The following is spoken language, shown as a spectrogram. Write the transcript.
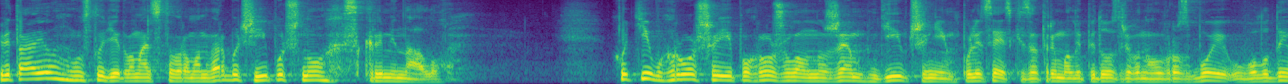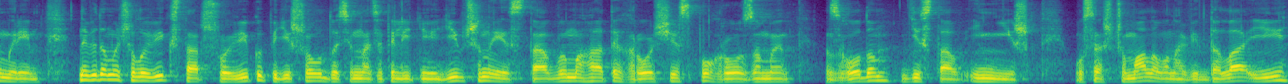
Вітаю у студії 12-го Роман Вербич і почну з криміналу. Хотів грошей і погрожував ножем дівчині. Поліцейські затримали підозрюваного в розбої у Володимирі. Невідомий чоловік старшого віку підійшов до 17-літньої дівчини і став вимагати гроші з погрозами. Згодом дістав і ніж. Усе, що мала, вона віддала і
